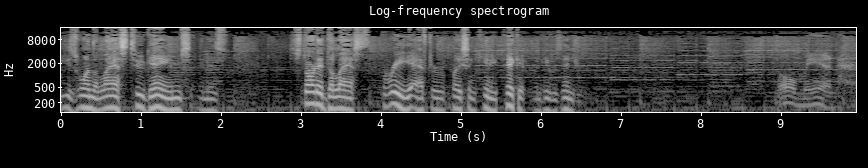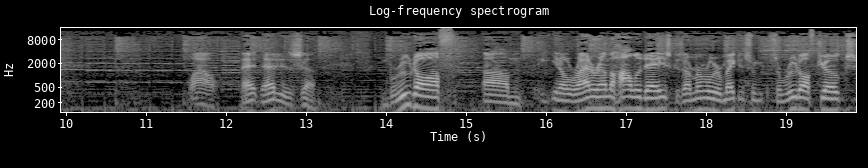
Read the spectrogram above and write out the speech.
He's won the last two games and has started the last three after replacing Kenny Pickett when he was injured. Oh man! Wow, that that is uh, Rudolph. Um, you know, right around the holidays because I remember we were making some some Rudolph jokes.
